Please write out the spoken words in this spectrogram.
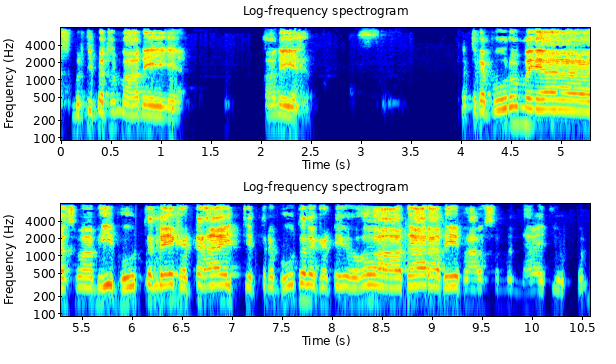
स्मृतिपथम् आनेय आनेयः। तत्र पूर्वं मया अस्माभिः भूतले घटः इत्यत्र भूतलघटयोः आधारादे भावसम्बन्धः इति उक्तम्।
